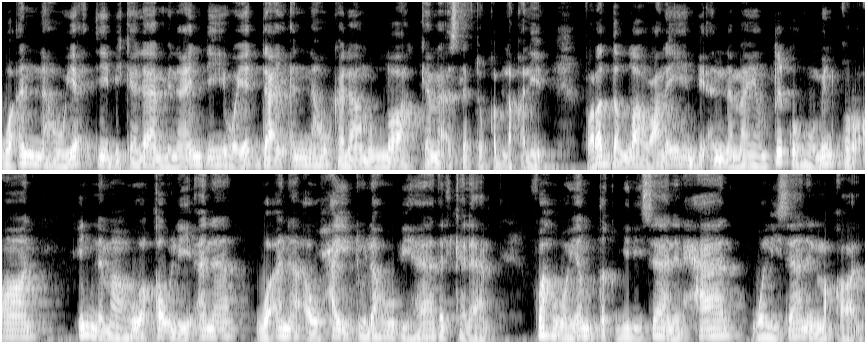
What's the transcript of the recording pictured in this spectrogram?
وأنه يأتي بكلام من عنده ويدعي أنه كلام الله كما أسلفت قبل قليل. فرد الله عليهم بأن ما ينطقه من قرآن إنما هو قولي أنا وأنا أوحيت له بهذا الكلام. فهو ينطق بلسان الحال ولسان المقال.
